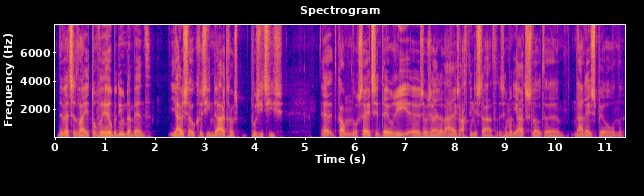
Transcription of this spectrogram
de wedstrijd waar je toch weer heel benieuwd naar bent. Juist ook gezien de uitgangsposities. Ja, het kan nog steeds in theorie eh, zo zijn dat Ajax 18e staat. Dat is helemaal niet uitgesloten eh, na deze speelronde.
